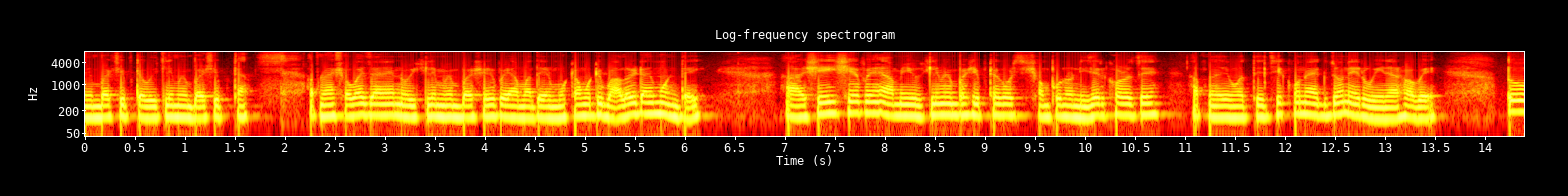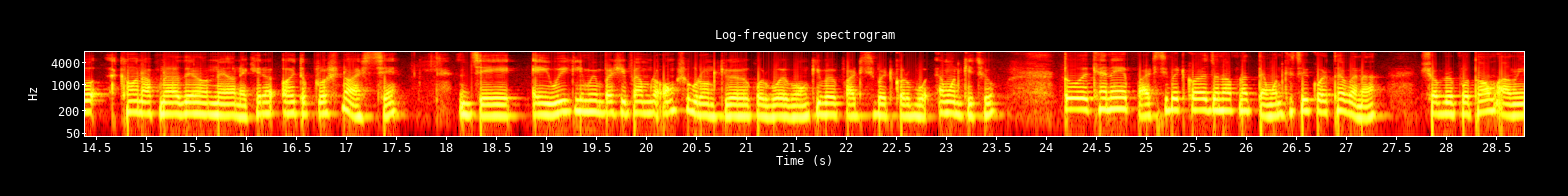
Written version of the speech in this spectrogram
মেম্বারশিপটা উইকলি মেম্বারশিপটা আপনারা সবাই জানেন উইকলি মেম্বারশিপে আমাদের মোটামুটি ভালোই ডায়মন্ড দেয়। আর সেই হিসেবে আমি উইকলি মেম্বারশিপটা করছি সম্পূর্ণ নিজের খরচে, আপনাদের মধ্যে যে কোনো একজন এর উইনার হবে। তো এখন আপনাদের অনেকের হয়তো প্রশ্ন আসছে যে এই উইকলি মেম্বারশিপে আমরা অংশগ্রহণ কীভাবে করব এবং কীভাবে পার্টিসিপেট করব, এমন কিছু। তো এখানে পার্টিসিপেট করার জন্য আপনার তেমন কিছুই করতে হবে না। সর্বপ্রথম আমি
